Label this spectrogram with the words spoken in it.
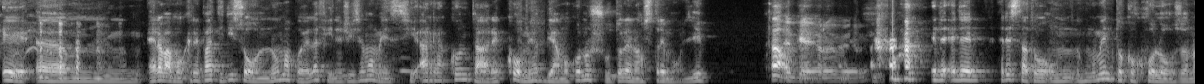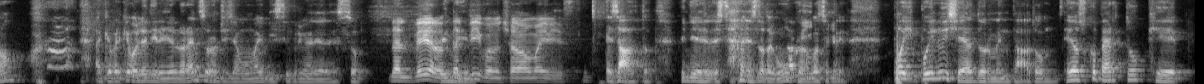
e um, eravamo crepati di sonno, ma poi alla fine ci siamo messi a raccontare come abbiamo conosciuto le nostre mogli. Ah, è okay. vero, è vero. Ed, ed, è, ed è stato un, un momento coccoloso, no? Anche perché voglio dire, io e Lorenzo non ci siamo mai visti prima di adesso. Dal vero, quindi... dal vivo non ci avevamo mai visti. Esatto, quindi è, sta- è stata comunque una cosa che... Poi, poi, lui si è addormentato e ho scoperto che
